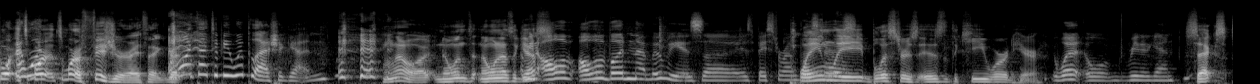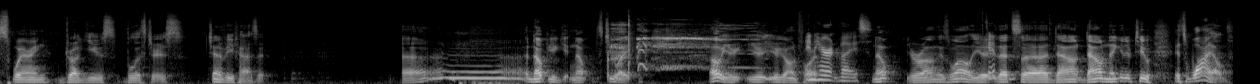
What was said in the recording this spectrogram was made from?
It's more, it's I more, it's more a fissure, I think. I But want that to be Whiplash again. no, no one's, no one has a I guess. I mean, all of all of blood in that movie is uh, is based around Plainly, blisters is the key word here. What? Oh, read it again. Sex, swearing, drug use, blisters. Genevieve has it. Uh, nope, you get nope. It's too late. Oh, you're you're, you're going for Inherent Vice. it. Nope, you're wrong as well. You're, Okay. That's uh, down down negative two. It's wild.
